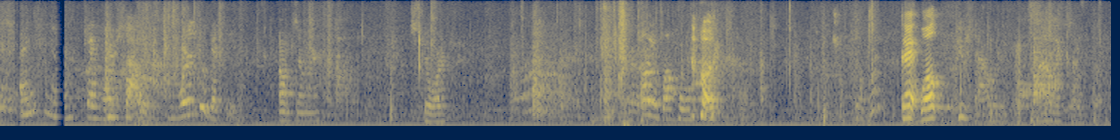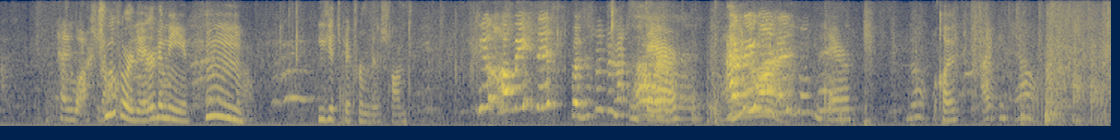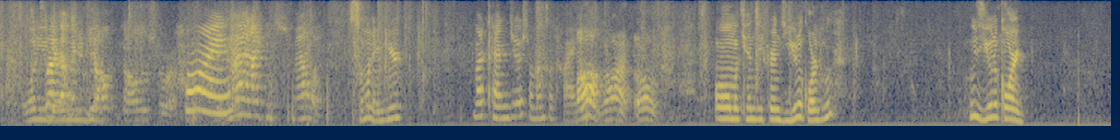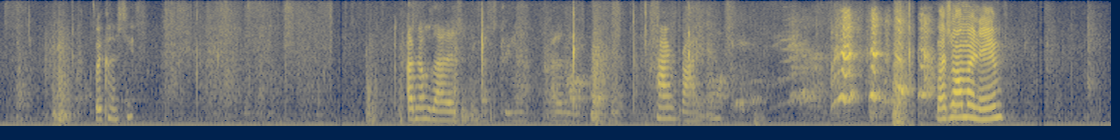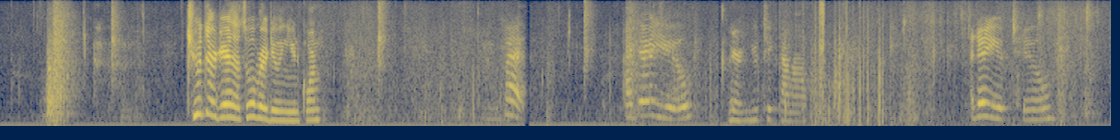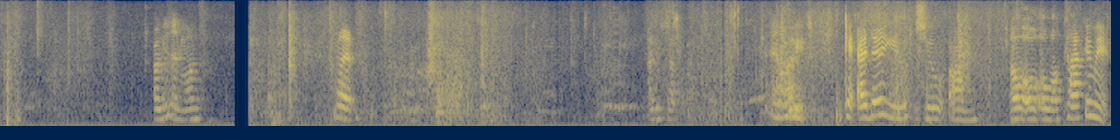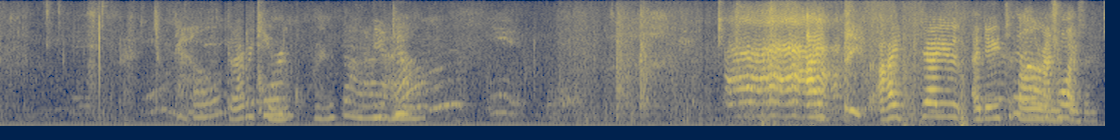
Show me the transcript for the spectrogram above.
You're sour. Where did you get these? Um, somewhere. Store. Oh, you bought home. Okay, well, Too sour. I don't like sour. Can wash it truth off? or dare to me. Hmm. You get to pick from this time. Can you help me with this? But this one's not There. I really want this one. There. No, Okay. I can tell. What do you But I me to do? dollar, dollar store. Hi. And I can smell it. Someone in here? Mackenzie or someone said hi. Oh God. Oh. Oh, Mackenzie friend's unicorn. Who? Who's unicorn? Mackenzie. I don't know who that is. I think that's Karina. I don't know. Hi, Ryan. That's not my name. Truth or dare? That's what we're doing, unicorn. Hey. I dare you. Here, you take camera up. I dare you to. Are these anyone's? What? I just have. And. Okay, I dare you to um. Oh, oh, oh. Well, Talk to me. Can I record? You too. I dare you. I dare you to follow Yeah, around one? person.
